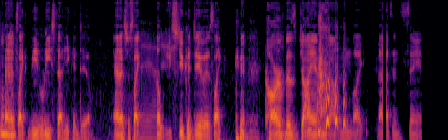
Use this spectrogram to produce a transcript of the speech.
and it's like the least that he could do. And it's just like the least you could do is like carve this giant mountain like that's insane.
